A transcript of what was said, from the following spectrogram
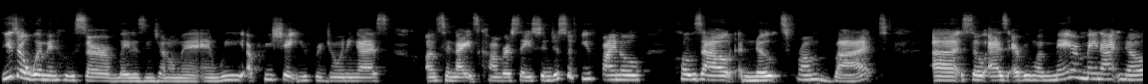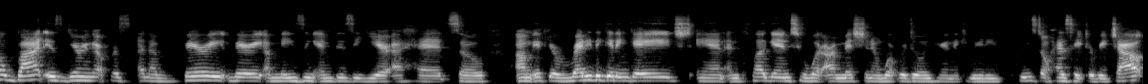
These are women who serve, ladies and gentlemen, and we appreciate you for joining us on tonight's conversation. Just a few final closeout notes from BOT. Uh, so, as everyone may or may not know, BOT is gearing up for an, a very, very amazing and busy year ahead. So, um, if you're ready to get engaged and, and plug into what our mission and what we're doing here in the community, please don't hesitate to reach out.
